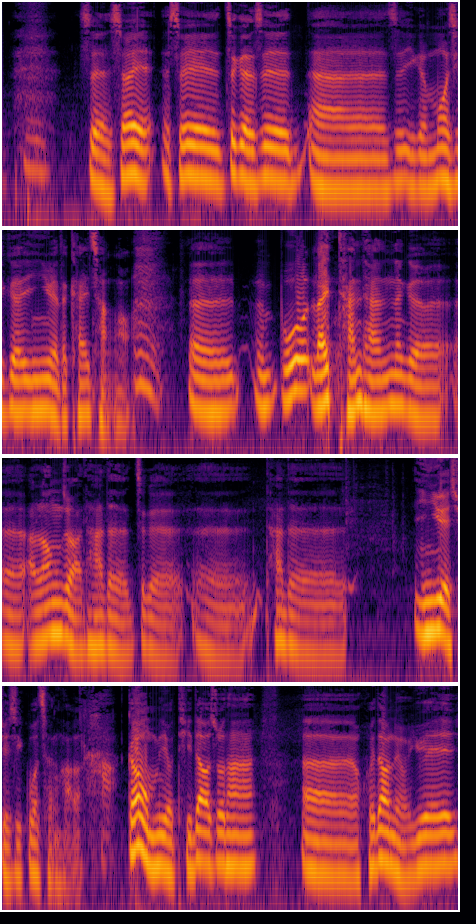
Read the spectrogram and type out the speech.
是，所以所以这个是呃是一个墨西哥音乐的开场哦。嗯呃嗯，不过来谈谈那个呃 Alondra 他的这个呃他的音乐学习过程好了。好，刚刚我们有提到说他呃回到纽约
